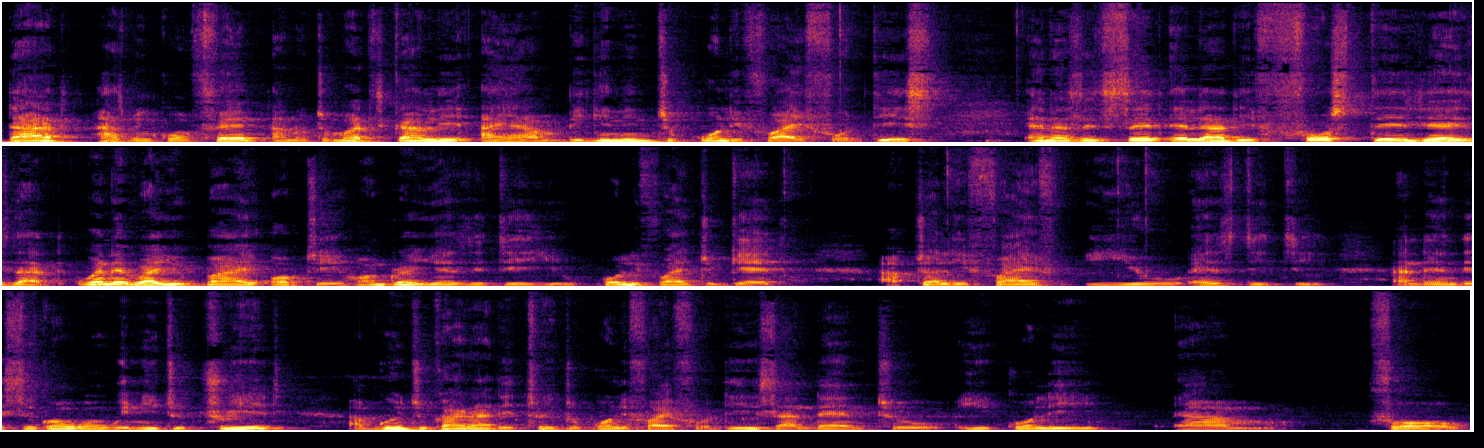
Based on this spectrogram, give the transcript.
that has been confirmed and automatically i am beginning to qualify for this. And as i said earlier the first stage here is that whenever you buy up to 100 usdt you qualify to get actually 5 usdt and then the second one we need to trade I'm going to carry the trade to qualify for this and then to equally um, for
